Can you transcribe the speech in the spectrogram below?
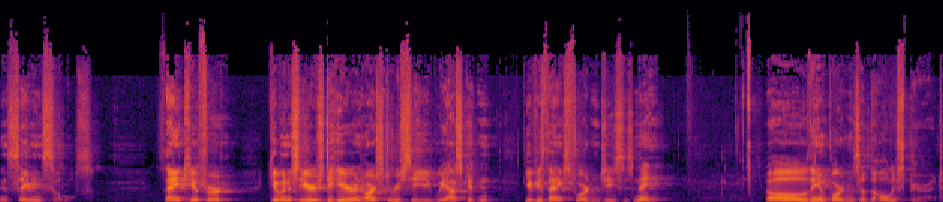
and saving souls. Thank you for giving us ears to hear and hearts to receive. We ask it and give you thanks for it in Jesus' name. Oh, the importance of the Holy Spirit.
